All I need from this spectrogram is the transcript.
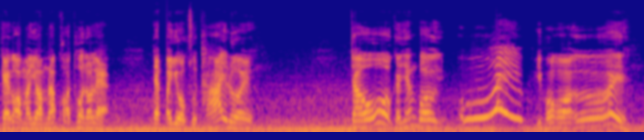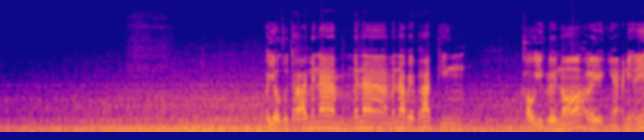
แกก็ออกมายอมรับขอโทษแล้วแหละ แต่ประโยคสุดท้ายเลย เจ้าก็ยังบอกโอ้ยพี่พออเอ้ยประโยคสุดท้ายไม่น่าไม่น่าไม่น่าไปพาดพิงเขาอีกเลยเนาะอะไรอย่างเงี้ย อันนี้อันนี้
